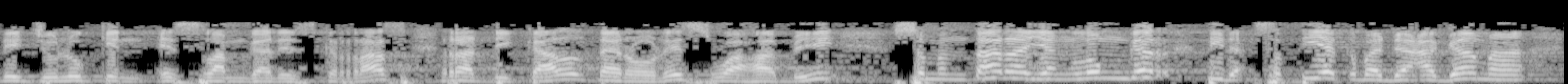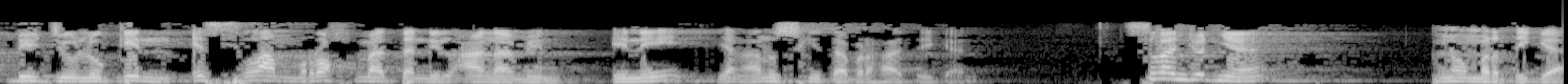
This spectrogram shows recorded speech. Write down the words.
dijulukin Islam garis keras, radikal, teroris, wahabi. Sementara yang longgar tidak setia kepada agama dijulukin Islam rahmatan lil alamin. Ini yang harus kita perhatikan. Selanjutnya nomor tiga.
